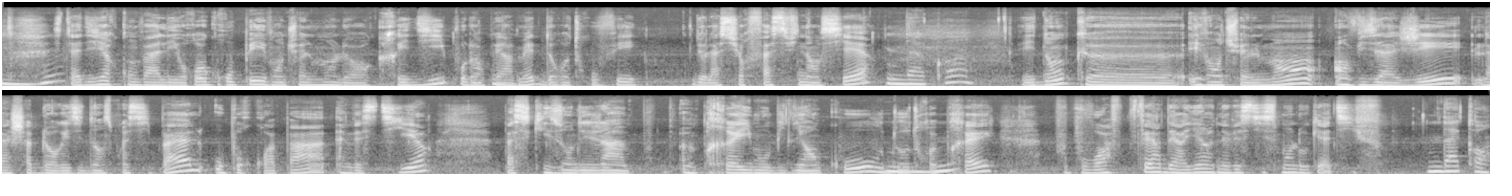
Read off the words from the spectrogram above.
Mhm. c'est-à-dire qu'on va les regrouper éventuellement leurs crédits pour leur permettre de retrouver de la surface financière D'accord. et donc euh, éventuellement envisager l'achat de leur résidence principale ou pourquoi pas investir parce qu'ils ont déjà un, un prêt immobilier en cours ou d'autres Mhm. prêts pour pouvoir faire derrière un investissement locatif. D'accord.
